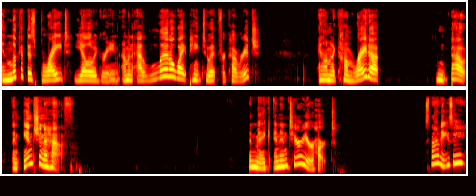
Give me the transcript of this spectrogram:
And look at this bright yellowy green. I'm going to add a little white paint to it for coverage. And I'm going to come right up about an inch and a half and make an interior heart. It's not easy.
